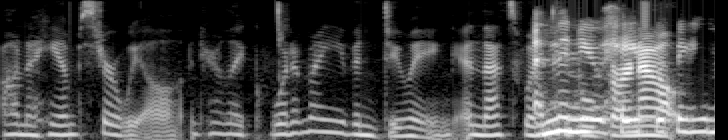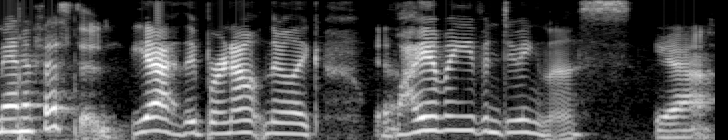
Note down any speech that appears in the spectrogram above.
on a hamster wheel and you're like, what am I even doing? And that's when and then you burn hate out. the thing you manifested. Yeah, they burn out and they're like, yeah. why am I even doing this? Yeah.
